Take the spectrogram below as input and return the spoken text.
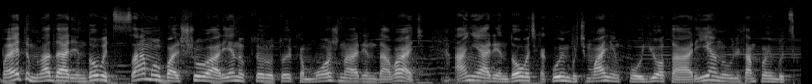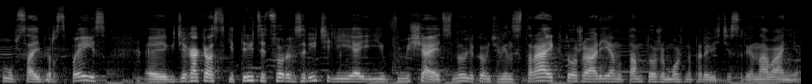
Поэтому надо арендовать самую большую арену, которую только можно арендовать, а не арендовать какую-нибудь маленькую Йота-арену или там какой-нибудь клуб Cyberspace, где как раз-таки 30-40 зрителей и вмещается. Ну или какой-нибудь Винстрайк тоже арену, там тоже можно провести соревнования.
